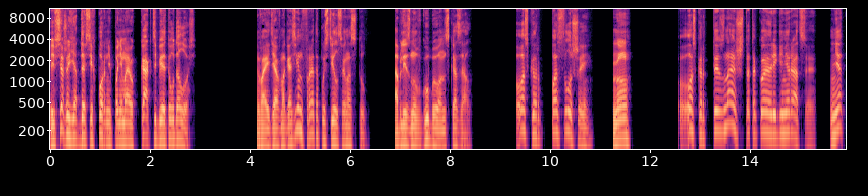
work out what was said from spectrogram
И все же я до сих пор не понимаю, как тебе это удалось». Войдя в магазин, Фред опустился на стул. Облизнув губы, он сказал. «Оскар, послушай». «Ну?» «Оскар, ты знаешь, что такое регенерация? Нет?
